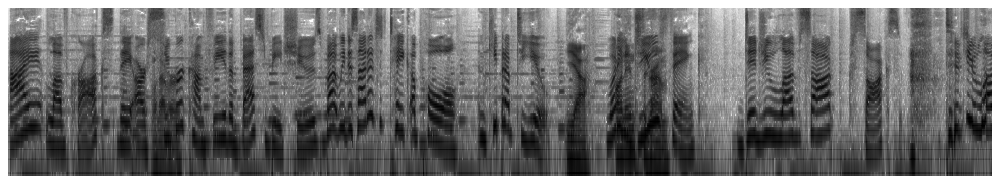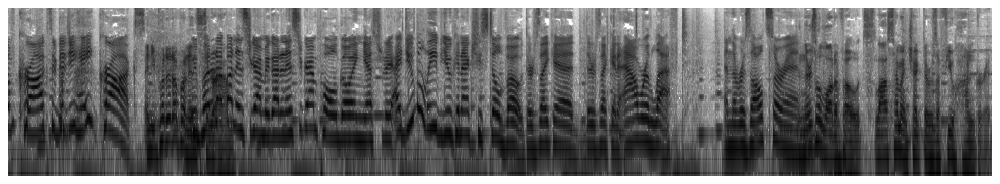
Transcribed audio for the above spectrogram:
I love Crocs. They are Whatever. super comfy, the best beach shoes. But we decided to take a poll and keep it up to you. Yeah. What do you think? Did you love sock socks? did you love Crocs or did you hate Crocs? And you put it up on we Instagram. We put it up on Instagram. We got an Instagram poll going yesterday. I do believe you can actually still vote. There's like a there's like an hour left. and the results are in. And there's a lot of votes. Last time I checked, there was a few hundred.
